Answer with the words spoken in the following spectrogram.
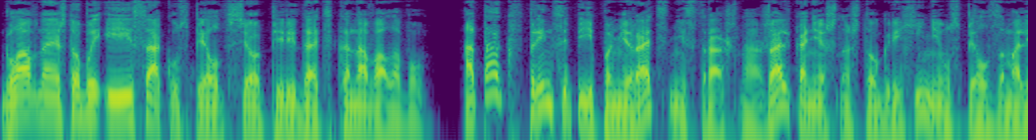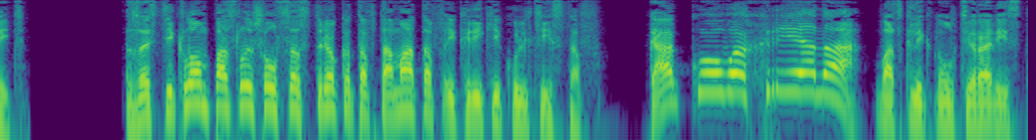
Главное, чтобы и Исаак успел все передать Коновалову. А так, в принципе, и помирать не страшно. Жаль, конечно, что грехи не успел замолить. За стеклом послышался стрекот автоматов и крики культистов. «Какого хрена?» — воскликнул террорист.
